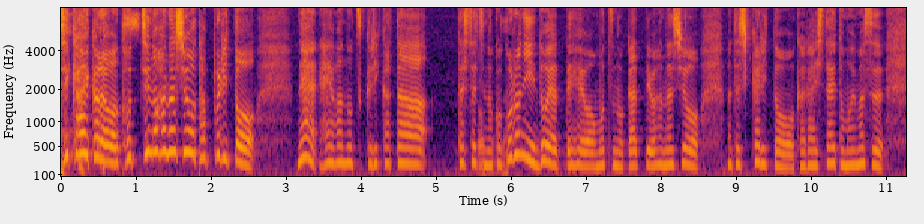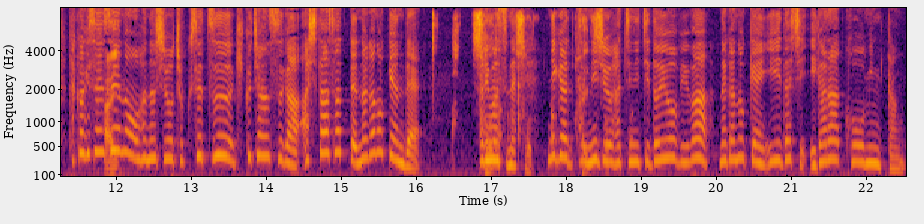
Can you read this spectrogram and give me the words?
次回からはこっちの話をたっぷりと、ね、平和の作り方私たちの心にどうやって平和を持つのかっていう話をまたしっかりとお伺いしたいと思います。高木先生のお話を直接聞くチャンスが明日明後日長野県でありますね。2月28日土曜日は長野県飯田市井原公民館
